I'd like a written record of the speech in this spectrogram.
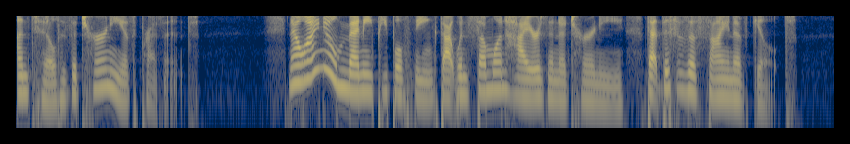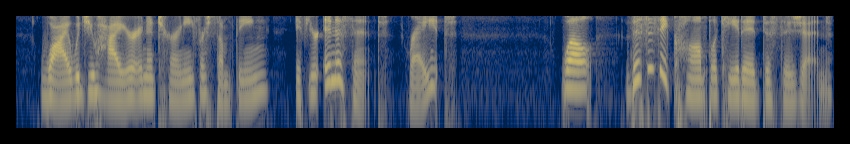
until his attorney is present. Now, I know many people think that when someone hires an attorney that this is a sign of guilt. Why would you hire an attorney for something if you're innocent, right? Well, this is a complicated decision.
